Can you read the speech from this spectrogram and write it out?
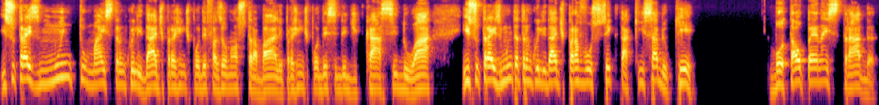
isso traz muito mais tranquilidade para a gente poder fazer o nosso trabalho, para a gente poder se dedicar, se doar. Isso traz muita tranquilidade para você que está aqui, sabe o quê? Botar o pé na estrada.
